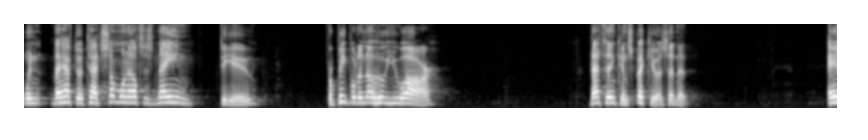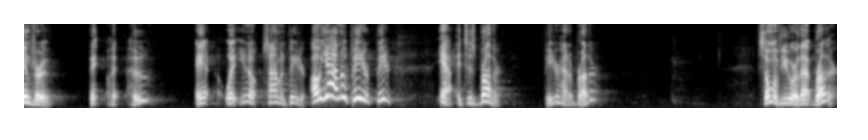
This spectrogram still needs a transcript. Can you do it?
when they have to attach someone else's name to you for people to know who you are, that's inconspicuous, isn't it? Andrew. Eh, who? And, wait, you know, Simon Peter. Oh, yeah, I know Peter. Peter. Yeah, it's his brother. Peter had a brother. Some of you are that brother.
